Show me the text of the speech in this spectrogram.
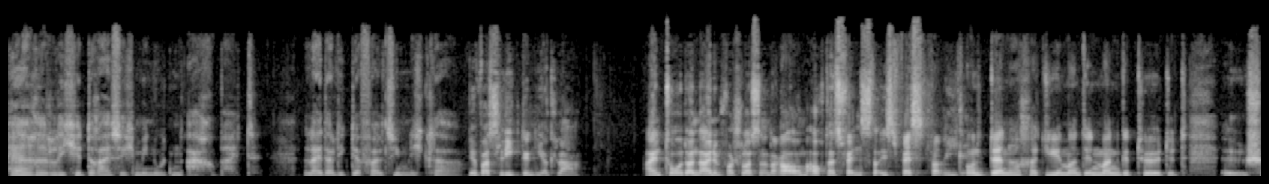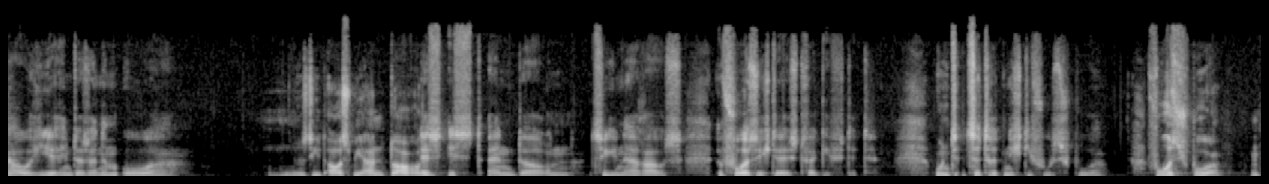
Herrliche 30 Minuten Arbeit. Leider liegt der Fall ziemlich klar. Ja, was liegt denn hier klar? Ein Toter in einem verschlossenen Raum, auch das Fenster ist fest verriegelt. Und dennoch hat jemand den Mann getötet. Äh, Schau hier hinter seinem Ohr. Sieht aus wie ein Dorn. Es ist ein Dorn. Zieh ihn heraus. Vorsicht, er ist vergiftet. Und zertritt nicht die Fußspur. Fußspur. Hm.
